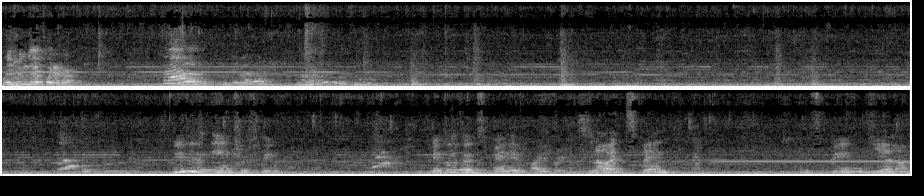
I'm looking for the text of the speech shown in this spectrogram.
Which one do I put it on? The, the better. Mm-hmm. This is interesting. It doesn't spin, it vibrates. No, it's been. It spins? Yeah.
